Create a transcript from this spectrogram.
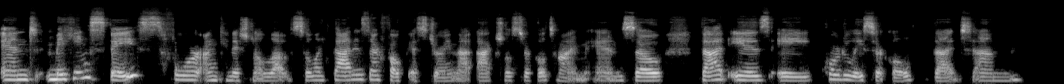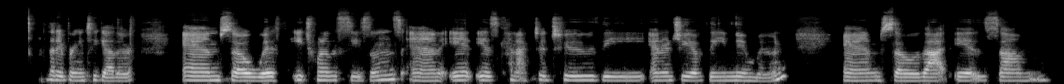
and making space for unconditional love. So like that is their focus during that actual circle time. And so that is a quarterly circle that um, that I bring together. And so with each one of the seasons, and it is connected to the energy of the new moon and so that is um,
